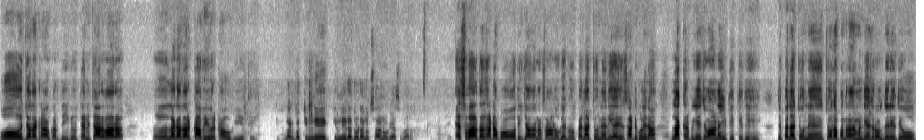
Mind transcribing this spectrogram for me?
ਉਹ ਜ਼ਿਆਦਾ ਖਰਾਬ ਕਰਦੀ ਜੀ ਕਿਉਂਕਿ ਤਿੰਨ ਚਾਰ ਵਾਰ ਲਗਾਤਾਰ ਕਾਫੀ ਵਰਖਾ ਹੋ ਗਈ ਇੱਥੇ। ਲਗਭਗ ਕਿੰਨੇ ਕਿੰਨੇ ਦਾ ਤੁਹਾਡਾ ਨੁਕਸਾਨ ਹੋ ਗਿਆ ਇਸ ਵਾਰ? ਇਸ ਵਾਰ ਤਾਂ ਸਾਡਾ ਬਹੁਤ ਹੀ ਜ਼ਿਆਦਾ ਨੁਕਸਾਨ ਹੋ ਗਿਆ ਕਿਉਂਕਿ ਪਹਿਲਾਂ ਝੋਨੇ ਦੀ ਇਹ ਸਾਡੇ ਕੋਲੇ ਨਾ ਲੱਖ ਰੁਪਏ ਜਵਾਨ ਹੈ ਠੇਕੇ ਤੇ ਇਹ। ਤੇ ਪਹਿਲਾਂ ਝੋਨੇ 14 15 ਦਿਨ ਮੰਡੀਆਂ 'ਚ ਰੁਲਦੇ ਰਹੇ ਤੇ ਉਹ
